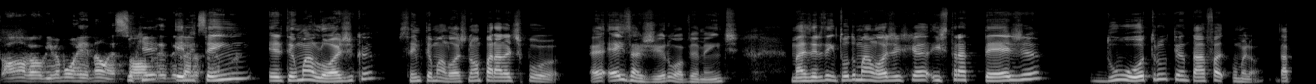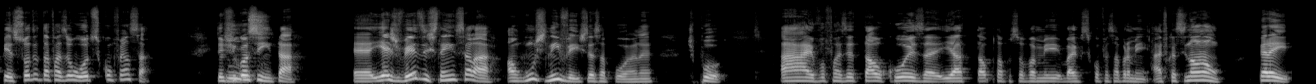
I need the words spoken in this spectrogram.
Ó, alguém vai morrer, não, é só. Porque ele tem, ele tem uma lógica, sempre tem uma lógica, não é uma parada tipo. É, é exagero, obviamente, mas ele tem toda uma lógica, estratégia do outro tentar fazer. Ou melhor, da pessoa tentar fazer o outro se confessar. Então ficou Isso. assim, tá. é, e às vezes tem, sei lá, alguns níveis dessa porra, né? Tipo, ah, eu vou fazer tal coisa e a tal, tal pessoa vai, me, vai se confessar pra mim. Aí fica assim, não, não, peraí.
